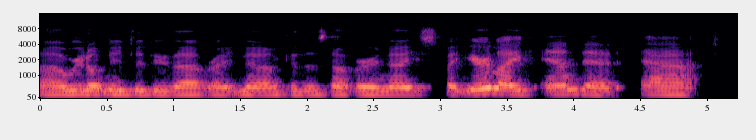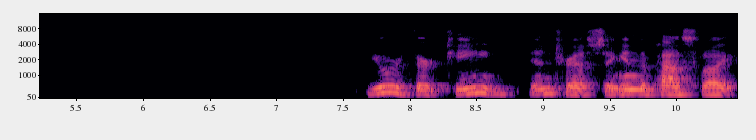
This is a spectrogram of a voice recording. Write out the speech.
uh, we don't need to do that right now because it's not very nice. But your life ended at you were 13. Interesting in the past life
